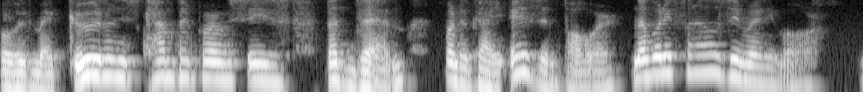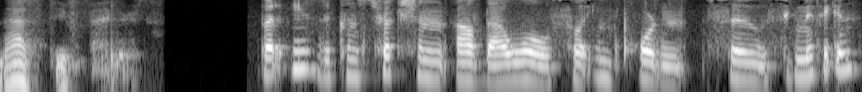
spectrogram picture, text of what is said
or will make good on his campaign promises, but then, when the guy is in power, nobody follows him anymore. Nasty failures. But is the construction of that wall so important, so significant?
